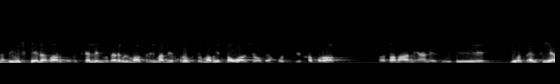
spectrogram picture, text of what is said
فدي مشكلة برضه بتخلي المدرب المصري ما بيخرجش وما بيتطورش وما بياخدش خبرات. فطبعا يعني دي, دي يسأل فيها.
